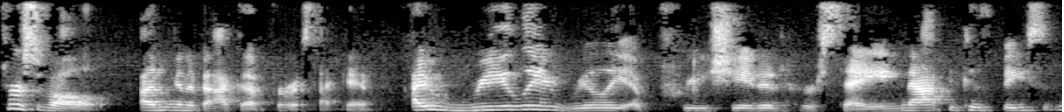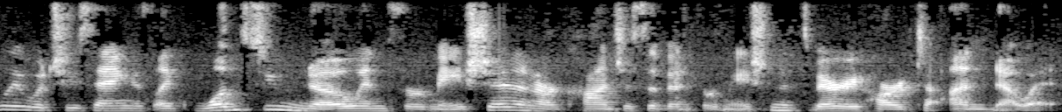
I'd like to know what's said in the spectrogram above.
First of all, I'm going to back up for a second. I really, really appreciated her saying that because basically what she's saying is like once you know information and are conscious of information, it's very hard to unknow it.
